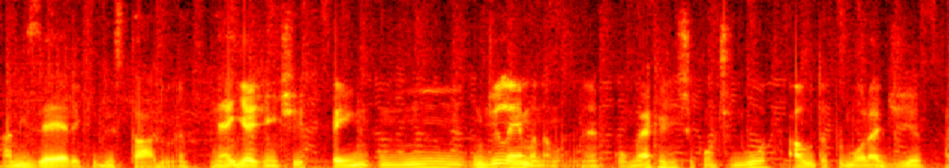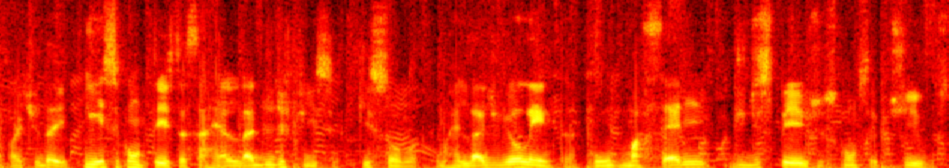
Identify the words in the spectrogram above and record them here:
a miséria aqui do estado, né? né? E a gente tem um, um dilema na mão, né? Como é que a gente continua a luta por moradia a partir daí? E esse contexto, essa realidade difícil, que soma uma realidade violenta, com uma série de despejos consecutivos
